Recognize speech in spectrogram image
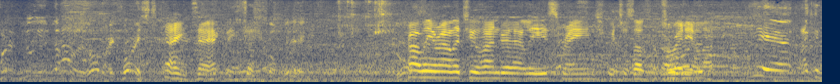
$100 million. Oh my Christ. exactly. It's just so big. Probably around the 200 at least range, which is already a lot. Yeah, I can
